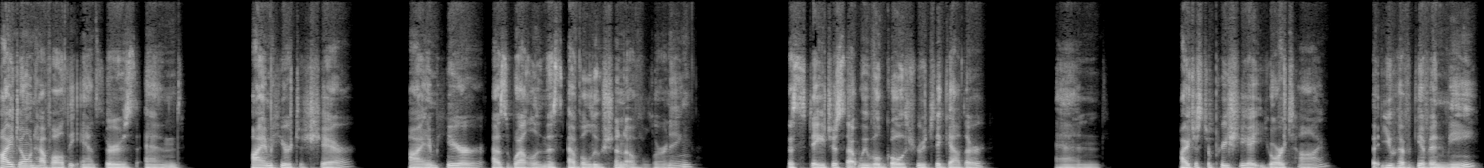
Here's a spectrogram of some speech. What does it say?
I don't have all the answers, and I'm here to share. I am here as well in this evolution of learning the stages that we will go through together. And I just appreciate your time that you have given me.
